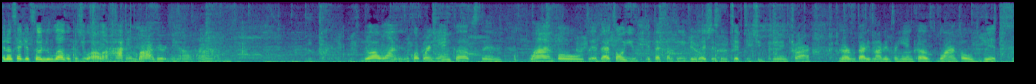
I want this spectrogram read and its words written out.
It'll take it to a new level because you all are hot and bothered now. Um, you all want to incorporate handcuffs and blindfolds, If that's on you. If that's something you do, that's just some tips that you can try. I know everybody's not into handcuffs, blindfolds, whips.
